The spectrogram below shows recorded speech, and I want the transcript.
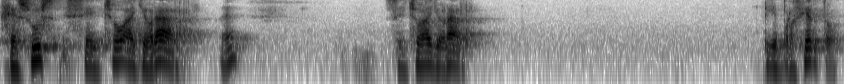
Jesús se echó a llorar. ¿eh? Se echó a llorar. Y por cierto,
